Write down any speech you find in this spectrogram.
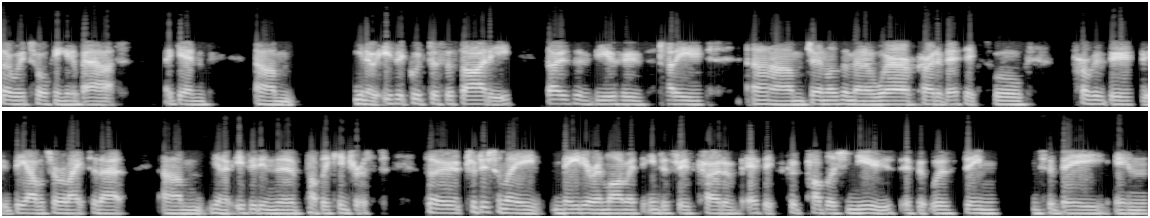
So we're talking about again, um, you know, is it good for society? Those of you who've studied um, journalism and aware of code of ethics will probably be, be able to relate to that. Um, you know, is it in the public interest? So traditionally, media in line with the industry's code of ethics could publish news if it was deemed to be in.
